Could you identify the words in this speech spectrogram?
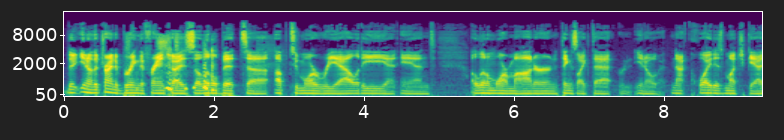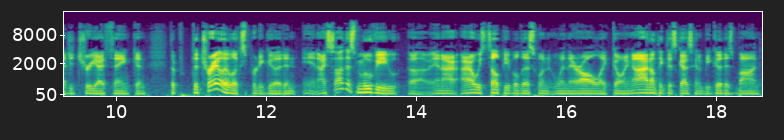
they- you know they're trying to bring the franchise a little bit uh, up to more reality and, and a little more modern things like that. You know, not quite as much gadgetry, I think. And the the trailer looks pretty good. And, and I saw this movie, uh, and I, I always tell people this when when they're all like going, "Ah, I don't think this guy's going to be good as Bond.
